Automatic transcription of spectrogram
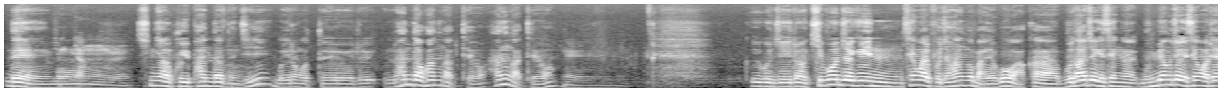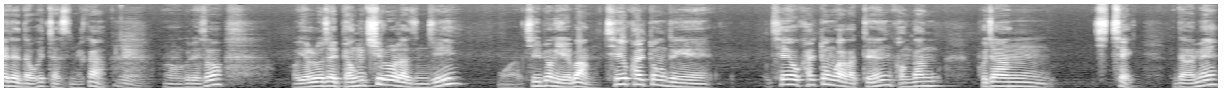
네, 뭐 식량을 식량을 구입한다든지 뭐 이런 것들을 한다고 하는 것 같아요. 하는 것 같아요. 네. 그리고 이제 이런 기본적인 생활 보장하는 거 말고 아까 문화적인 생활, 문명적인 생활을 해야 된다고 했지 않습니까? 예. 어, 그래서 어, 연로자의 병 치료라든지 뭐 질병 예방, 체육 활동 등의 체육 활동과 같은 건강 보장 시책, 그 다음에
